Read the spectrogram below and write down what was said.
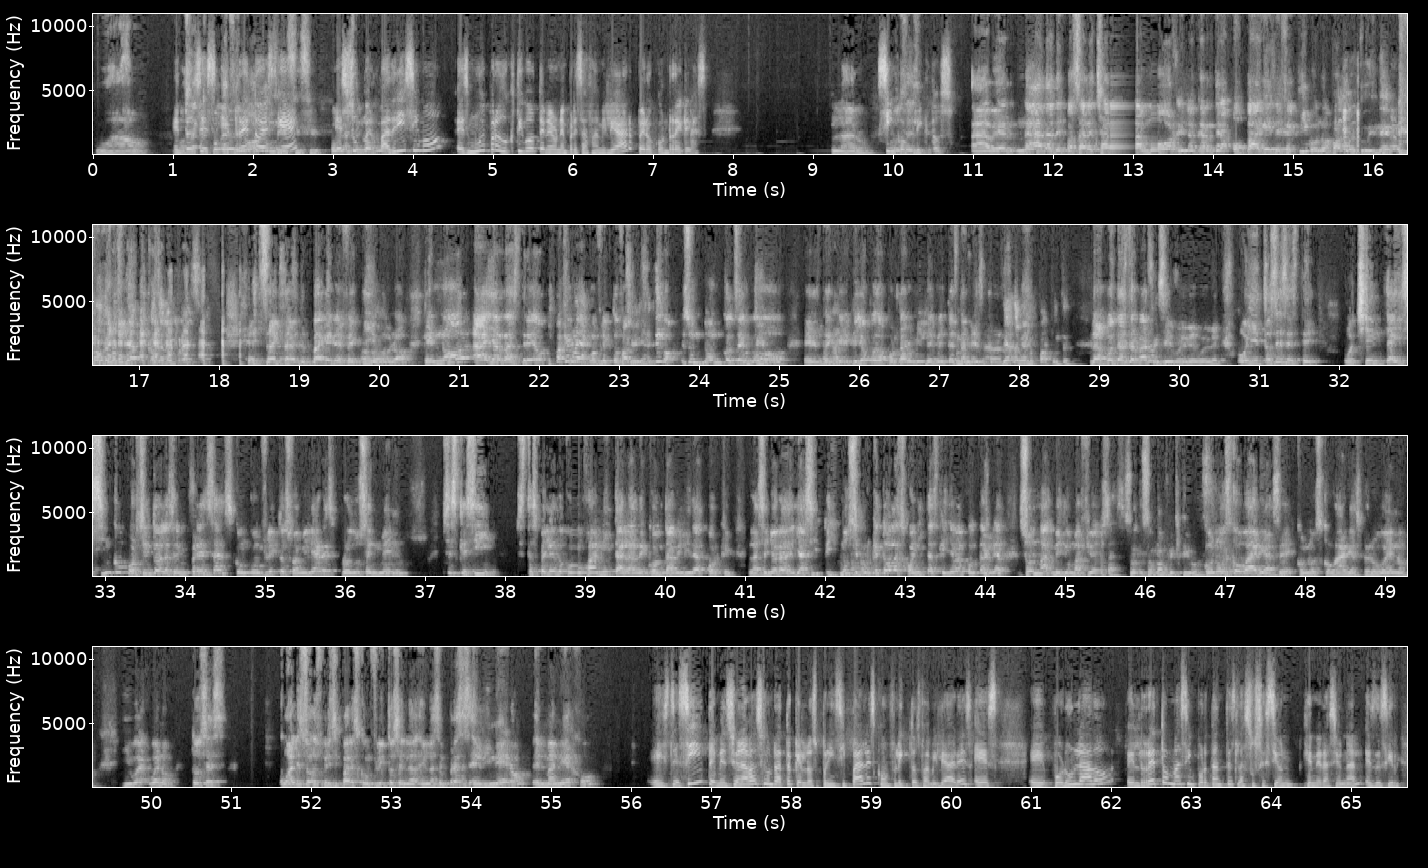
¡Wow! Entonces, el reto es que es súper padrísimo, es muy productivo tener una empresa familiar, pero con reglas. Claro. Sin conflictos. A ver, nada de pasar a echar amor en la carretera o pague en efectivo, ¿no? Paga de tu dinero, no de los viáticos de la empresa. Exactamente, pague en efectivo, ¿no? Que no haya rastreo, pues para que no haya conflicto familiar. Sí, sí. Digo, es un, un consejo este, que, que, yo puedo aportar humildemente a esta mesa. ¿verdad? Ya también lo apunté. ¿Lo apuntaste, hermano? Sí, sí, muy bien, muy bien. Oye, entonces, este, 85% de las empresas con conflictos familiares producen menos. Pues es que sí, estás peleando con Juanita, la de contabilidad, porque la señora, y así, y no sé Ajá. por qué todas las Juanitas que llevan contabilidad son ma medio mafiosas. Son, son, conflictivos. Conozco varias, ¿eh? Conozco varias, pero bueno. Y bueno, entonces, ¿cuáles son los principales conflictos en, en las empresas? ¿El dinero? ¿El manejo? Este, sí, te mencionaba hace un rato que los principales conflictos familiares es, eh, por un lado, el reto más importante es la sucesión generacional, es decir,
